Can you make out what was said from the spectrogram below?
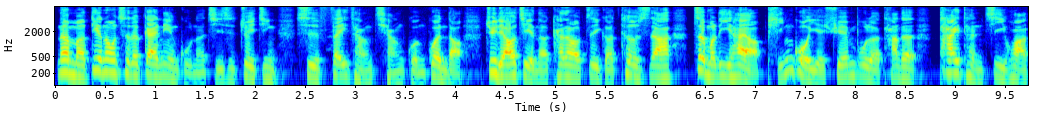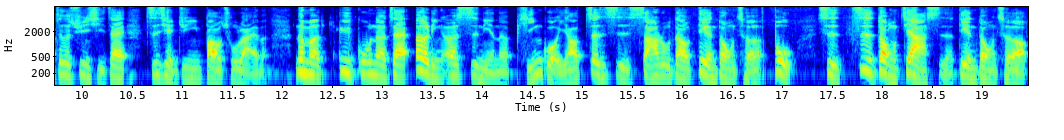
那么电动车的概念股呢，其实最近是非常强滚滚的。据了。了解呢，看到这个特斯拉这么厉害啊，苹果也宣布了它的 Titan 计划，这个讯息在之前就已经爆出来了。那么预估呢，在二零二四年呢，苹果也要正式杀入到电动车，不是自动驾驶的电动车哦。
